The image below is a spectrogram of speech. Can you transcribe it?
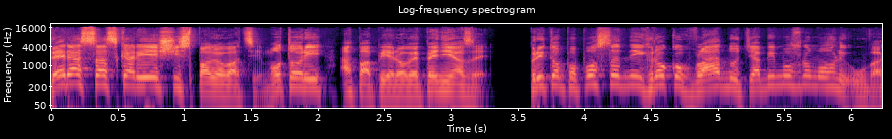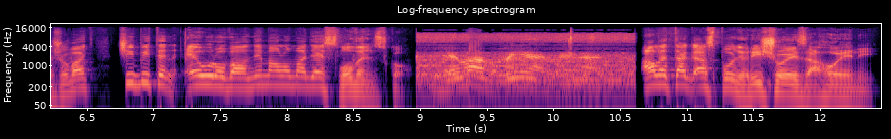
Teraz Saska rieši spaľovacie motory a papierové peniaze. Pritom po posledných rokoch vládnutia by možno mohli uvažovať, či by ten euroval nemalo mať aj Slovensko. Nemám peniaze. Ale tak aspoň Rišo je zahojený.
